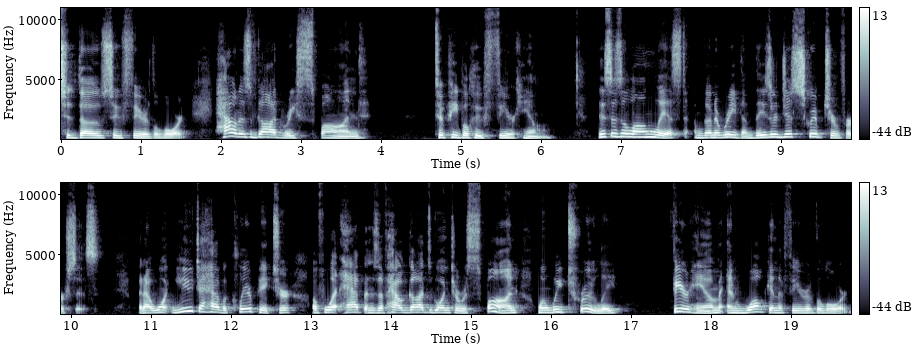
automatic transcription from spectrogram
to those who fear the Lord? How does God respond to people who fear Him? This is a long list. I'm going to read them. These are just scripture verses. But I want you to have a clear picture of what happens, of how God's going to respond when we truly fear Him and walk in the fear of the Lord.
